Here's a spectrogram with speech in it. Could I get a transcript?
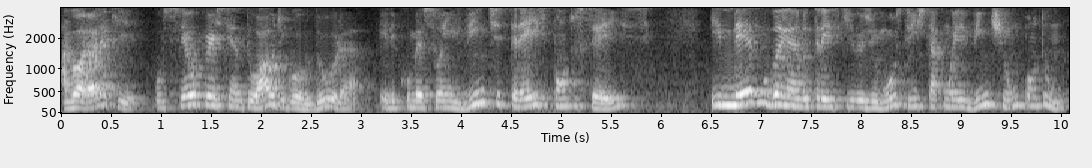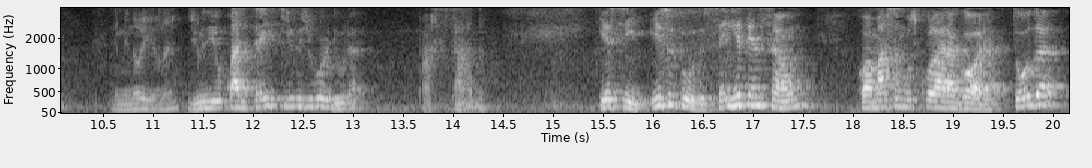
agora, olha aqui. O seu percentual de gordura, ele começou em 23,6 e mesmo ganhando 3 quilos de músculo, a gente está com ele 21,1. Diminuiu, né? Diminuiu quase 3 quilos de gordura. Passado. E assim, isso tudo sem retenção, com a massa muscular agora toda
